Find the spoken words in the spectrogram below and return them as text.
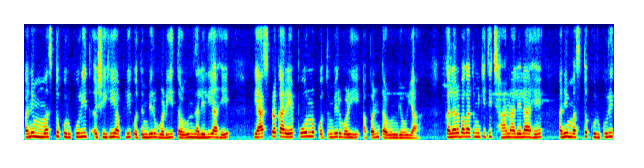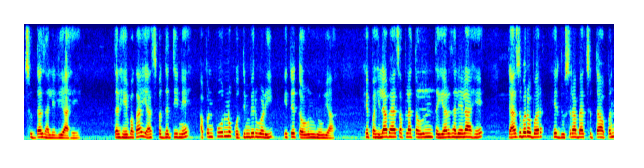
आणि मस्त कुरकुरीत अशी ही आपली कोथिंबीर वडी तळून झालेली आहे. याच प्रकारे पूर्ण कोथिंबीर वडी आपण तळून घेऊया. कलर बघा तुम्ही किती छान आलेला आहे. आणि मस्त कुरकुरीत सुद्धा झालेली आहे. तर हे बघा याच पद्धतीने आपण पूर्ण कोथिंबीर वडी इथे तळून घेऊया. हे पहिला बॅच आपला तळून तयार झालेला आहे. त्याचबरोबर हे दुसरा बॅचसुद्धा आपण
